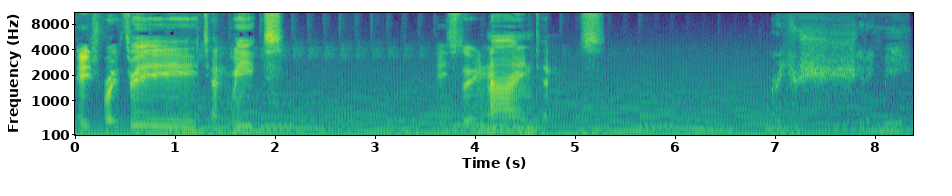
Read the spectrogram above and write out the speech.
Age 43, 10 weeks. Age 39, 10 weeks. Are you shitting me?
